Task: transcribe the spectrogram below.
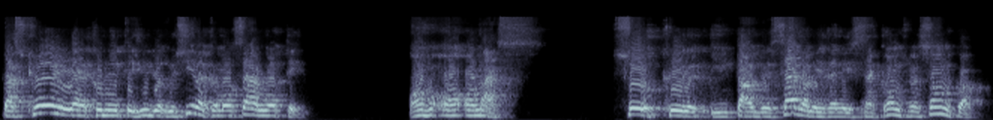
parce que la communauté juive de Russie va commencer à monter en, masse. Sauf qu'ils parlent de ça dans les années 50, 60, quoi.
